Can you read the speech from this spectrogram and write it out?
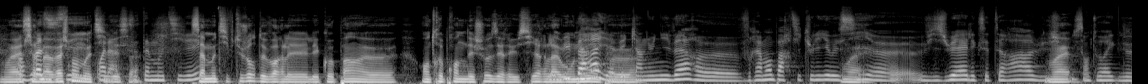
Ouais, Alors, ça m'a si vachement motivé voilà, ça. Ça t'a motivé. Ça motive toujours de voir les, les copains euh, entreprendre des choses et réussir là Et où lui, nous pareil, on peut... avec un univers vraiment particulier aussi, Ouais. visuel, etc. Lui, Ouais. il s'entourait de,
